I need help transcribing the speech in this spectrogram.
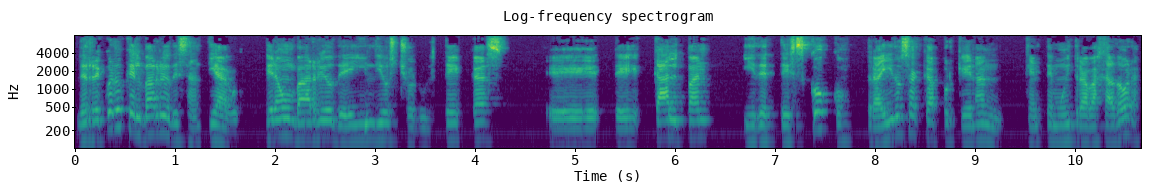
Les recuerdo que el barrio de Santiago era un barrio de indios cholultecas, eh, de Calpan, y de Texcoco, traídos acá porque eran gente muy trabajadora.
